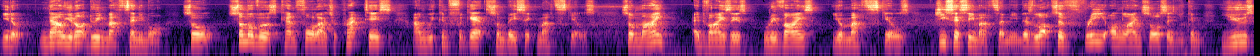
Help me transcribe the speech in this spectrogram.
you know now you're not doing maths anymore. So some of us can fall out of practice and we can forget some basic math skills. So my advises revise your math skills, GCSE maths I mean. There's lots of free online sources you can use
